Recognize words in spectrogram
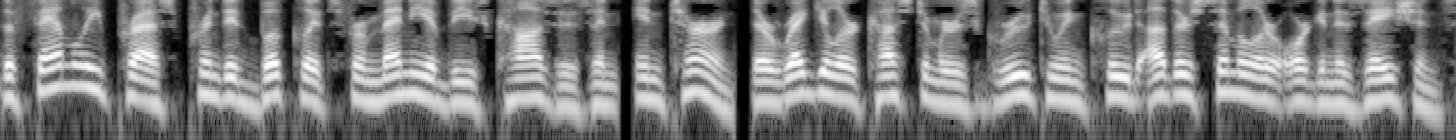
The family press printed booklets for many of these causes and, in turn, their regular customers grew to include other similar organizations,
